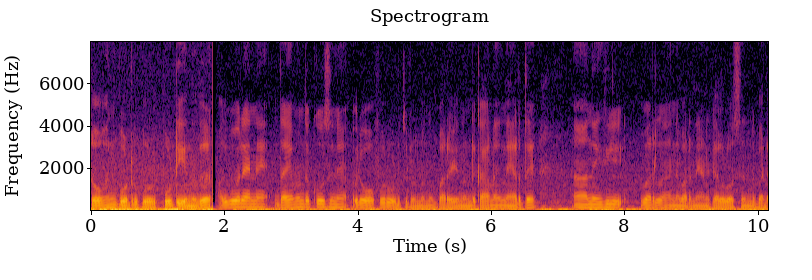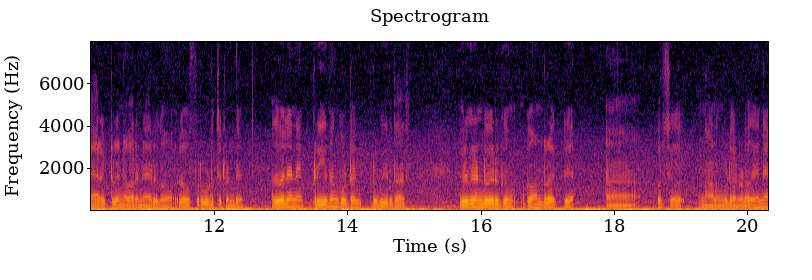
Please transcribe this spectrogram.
സോഹൻ പോട്ടർ റിപ്പോർട്ട് ചെയ്യുന്നത്. അതുപോലെ തന്നെ ഡയമണ്ട് കോസിന് ഒരു ഓഫർ കൊടുത്തിട്ടുണ്ടെന്നും പറയുന്നുണ്ട്. കാരണം നേരത്തെ നിഖിൽ ബർല തന്നെ പറഞ്ഞാണ് കേരള ബ്ലാസ്റ്റേഴ്സിന്റെ ഡയറക്ടർ തന്നെ പറഞ്ഞായിരുന്നു. ഒരു ഓഫർ കൊടുത്തിട്ടുണ്ട്. അതുപോലെ തന്നെ പ്രീതം കോട്ടൽ പ്രബീർ ദാസ്. ഇവർക്ക് രണ്ടുപേർക്കും കോൺട്രാക്റ്റ് കുറച്ച് നാളും കൂടെയാണുള്ളത് അത് തന്നെ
